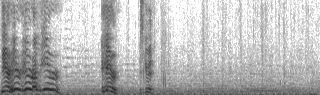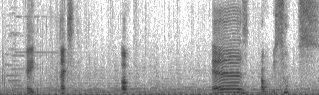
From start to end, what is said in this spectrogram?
Here, here, here, I'm here! Here! Just give it. Okay, next. Up. Is probably soups.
